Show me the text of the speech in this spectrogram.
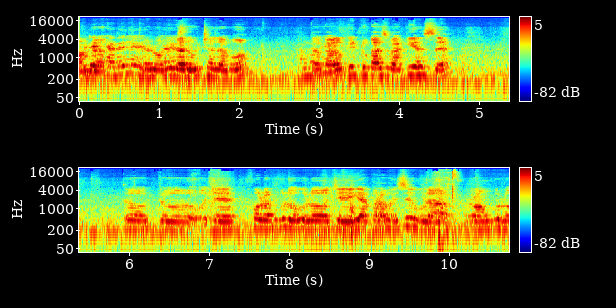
আমরা রবিবার উঠা যাব। তো কালকে একটু কাজ বাকি আছে। তো একটু যে ফলটগুলো ওগুলো যে ইয়া করা হয়েছে, ওগুলা রংগুলো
